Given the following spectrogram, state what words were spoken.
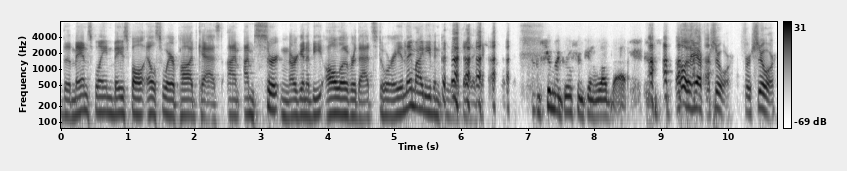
the Mansplain Baseball Elsewhere podcast, I'm I'm certain are going to be all over that story, and they might even create that account. I'm sure my girlfriend's going to love that. oh yeah, for sure, for sure.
